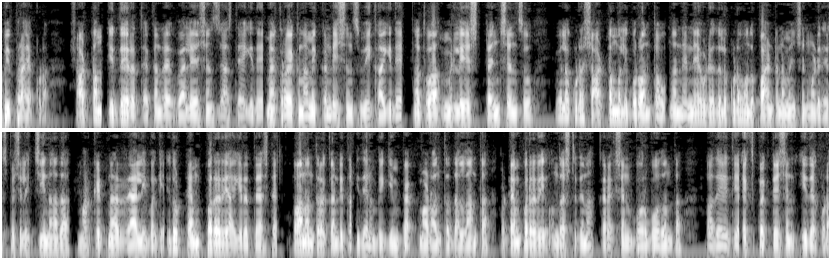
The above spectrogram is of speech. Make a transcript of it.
ಅಭಿಪ್ರಾಯ ಕೂಡ. ಶಾರ್ಟ್ ಟರ್ಮ್ ಇದ್ದೇ ಇರುತ್ತೆ. ಯಾಕಂದ್ರೆ ವ್ಯಾಲ್ಯೂಯೇಷನ್ಸ್ ಜಾಸ್ತಿ ಆಗಿದೆ. ಮ್ಯಾಕ್ರೋ ಎಕನಾಮಿಕ್ ಕಂಡೀಷನ್ಸ್ ವೀಕ್ ಆಗಿದೆ. ಅಥವಾ ಮಿಡ್ಲ್ ಈಸ್ಟ್ ಟೆನ್ಷನ್ಸ್ ಇವೆಲ್ಲ ಕೂಡ ಶಾರ್ಟ್ ಟರ್ಮ್ ಅಲ್ಲಿ ಬರುವಂತವು ನಾನು ನಿನ್ನೆ ವಿಡಿಯೋದಲ್ಲೂ ಕೂಡ ಒಂದು ಪಾಯಿಂಟ್ ಅನ್ನ ಮೆನ್ಷನ್ ಮಾಡಿದೆ. ಎಸ್ಪೆಷಲಿ ಚೀನಾದ ಮಾರ್ಕೆಟ್ನ ರ್ಯಾಲಿ ಬಗ್ಗೆ. ಇದು ಟೆಂಪರರಿ ಆಗಿರುತ್ತೆ ಅಷ್ಟೇ. ಆ ನಂತರ ಖಂಡಿತ ಇದೇನು ಬಿಗ್ ಇಂಪ್ಯಾಕ್ಟ್ ಮಾಡುವಂತದ್ದಲ್ಲ ಅಂತ. ಟೆಂಪರರಿ ಒಂದಷ್ಟು ದಿನ ಕರೆಕ್ಷನ್ ಬರ್ಬೋದು ಅಂತ. ಅದೇ ರೀತಿಯ ಎಕ್ಸ್ಪೆಕ್ಟೇಷನ್ ಇದೆ ಕೂಡ.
